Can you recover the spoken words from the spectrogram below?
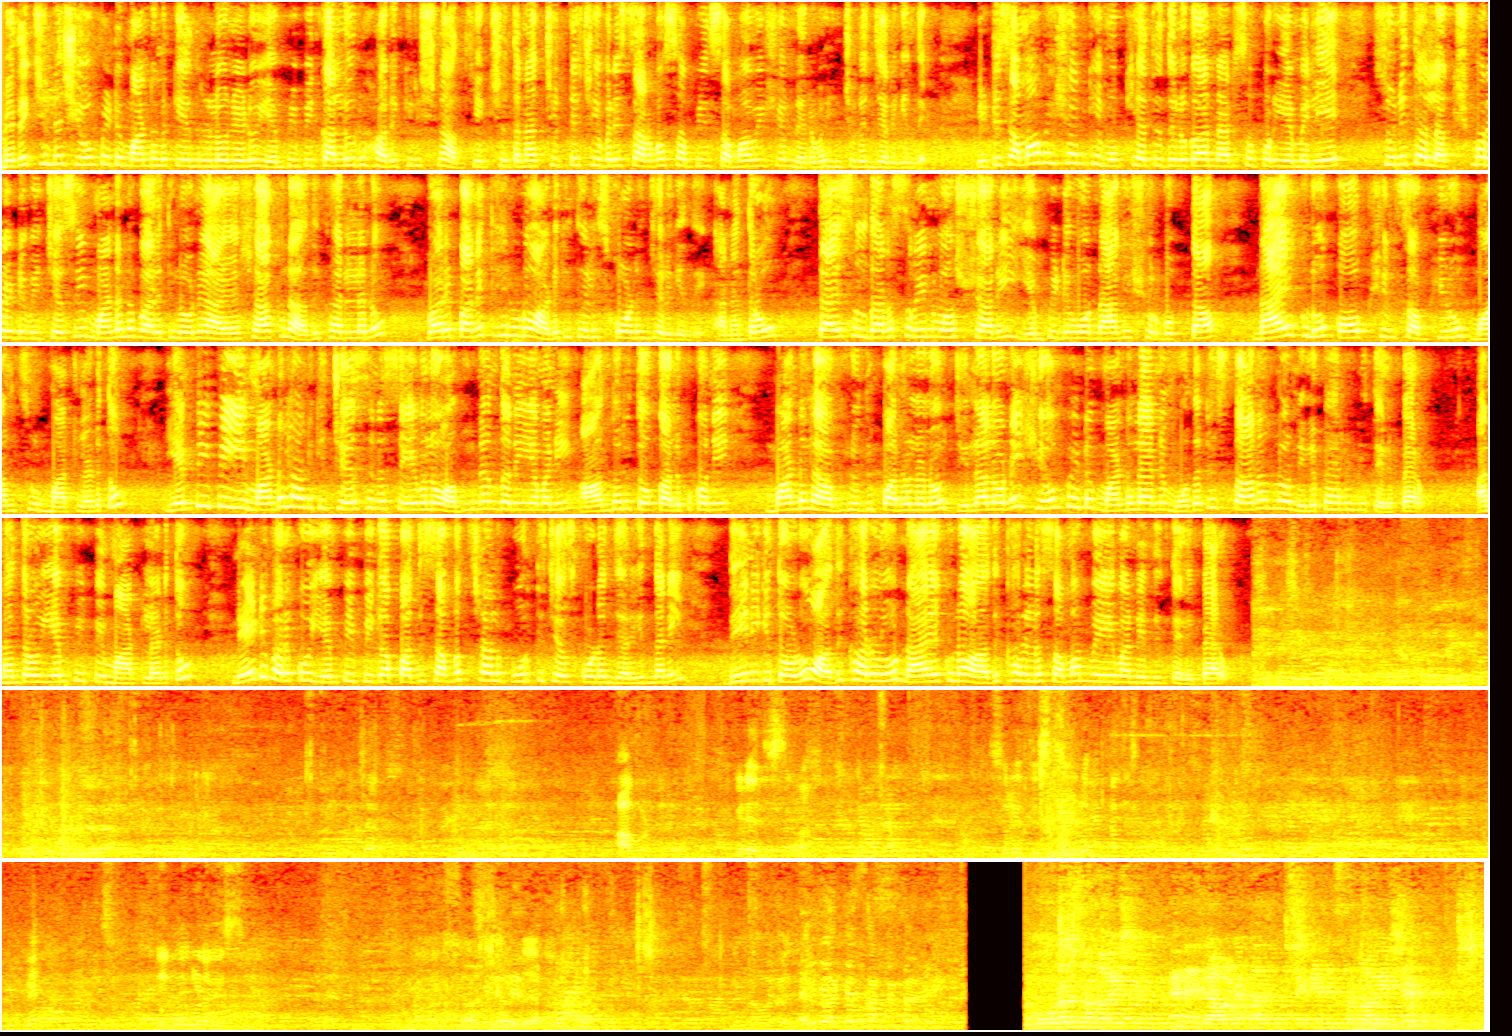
మెదక్ జిల్లా శివంపేట మండల కేంద్రంలో నేడు ఎంపీపీ కల్లూరు హరికృష్ణ అధ్యక్షతన చిట్ట చివరి సర్వసభ్య సమావేశం నిర్వహించడం జరిగింది. ఇటు సమావేశానికి ముఖ్య అతిథులుగా నర్సపూర్ ఎమ్మెల్యే సునీత లక్ష్మారెడ్డి విచ్చేసి మండల పరిధిలోని ఆయా శాఖల అధికారులను వారి పనితీరును అడిగి తెలుసుకోవడం జరిగింది. అనంతరం తహసీల్దార్ శ్రీనివాస్ చారి ఎంపీడీఓ నాగేశ్వర్ గుప్తా నాయకులు కోఆప్షన్ సభ్యులు మన్సూర్ మాట్లాడుతూ ఎంపీపీ ఈ మండలానికి చేసిన సేవలు అభినందనీయమని అందరితో కలుపుకొని మండల అభివృద్ధి పనులలో జిల్లాలోనే శివంపేట మండలాన్ని మొదటి స్థానంలో నిలిపారని తెలిపారు. అనంతరం ఎంపీపీ మాట్లాడుతూ నేటి వరకు ఎంపీపీగా పది సంవత్సరాలు పూర్తి చేసుకోవడం జరిగిందని దీనికి తోడు అధికారులు నాయకులు అధికారుల సమన్వయం అనేది తెలిపారు. వీడియో తీస్తున్నా సురేష్ తీసుకున్నాడు ఓకే నిన్ను కూడా తీస్తున్నా షార్ట్ షార్ట్ సమావేశం అనుకుంటే. నేను రావడం మాత్రం సెకండ్ సమావేశం.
